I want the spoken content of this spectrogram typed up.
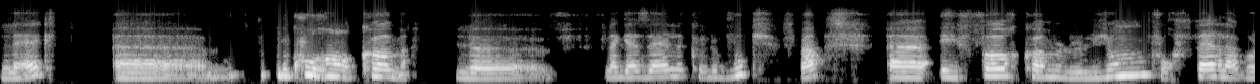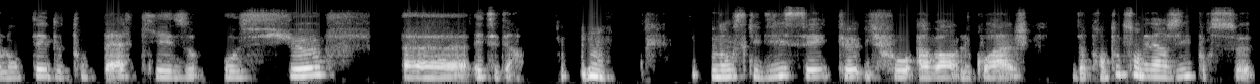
l'aigle, euh, courant comme la gazelle, que le bouc, je sais pas, euh, et fort comme le lion pour faire la volonté de ton Père qui est aux, cieux, euh, etc. Donc, ce qu'il dit, c'est qu'il faut avoir le courage de prendre toute son énergie pour se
